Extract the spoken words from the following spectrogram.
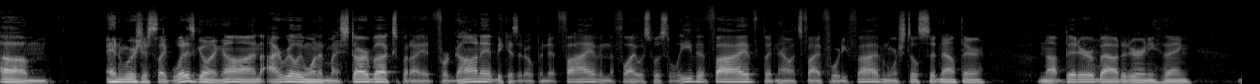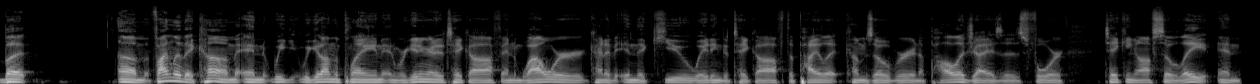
Um, and we're just like what is going on? I really wanted my starbucks but i had forgone it because it opened at 5 and the flight was supposed to leave at 5 but now it's 5.45 and we're still sitting out there not bitter about it or anything. But um, finally they come and we we get on the plane and we're getting ready to take off. And while we're kind of in the queue waiting to take off the pilot comes over and apologizes for taking off so late. And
